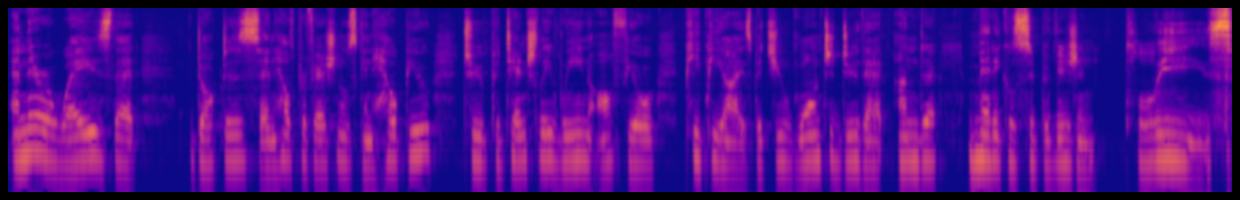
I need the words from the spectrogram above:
And there are ways that doctors and health professionals can help you to potentially wean off your PPIs, but you want to do that under medical supervision. Please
